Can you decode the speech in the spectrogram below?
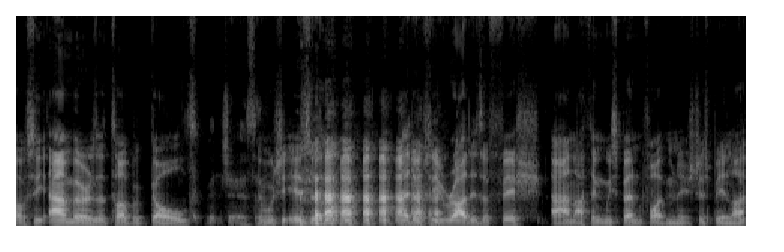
obviously Amber is a type of gold, Which it isn't. which it isn't. and obviously Rudd is a fish, and I think we spent five minutes just being like,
